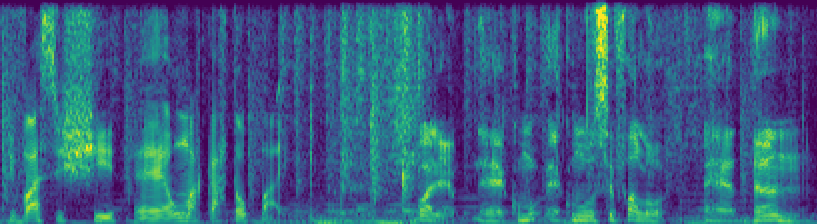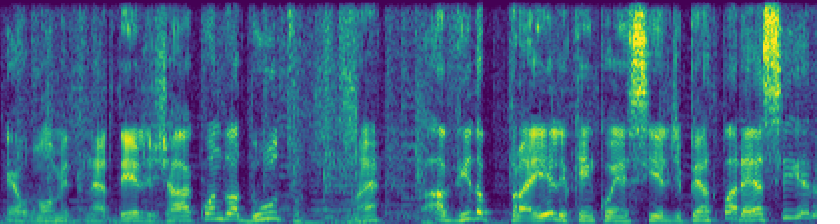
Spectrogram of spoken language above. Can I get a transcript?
que vai assistir é, Uma Carta ao Pai? Olha, é como, é como você falou, é, Dan é o nome né, dele já quando adulto, não é? A vida para ele, quem conhecia ele de perto, parece que ele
